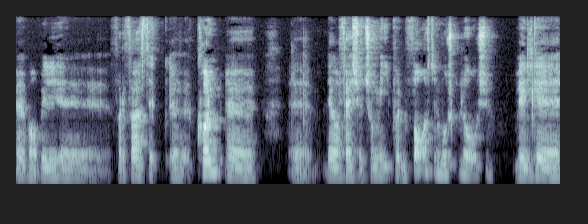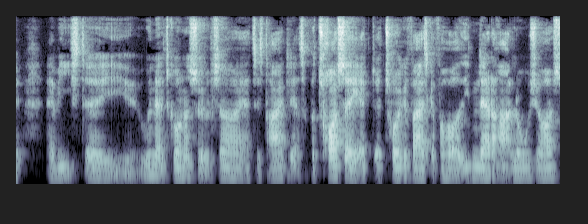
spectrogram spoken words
øh, hvor vi øh, for det første øh, kun øh, øh, laver fasciotomi på den forreste muskelloge, hvilket er vist øh, i udenlandske undersøgelser er tilstrækkeligt, altså på trods af, at, at trykket faktisk er forhøjet i den laterale loge også,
